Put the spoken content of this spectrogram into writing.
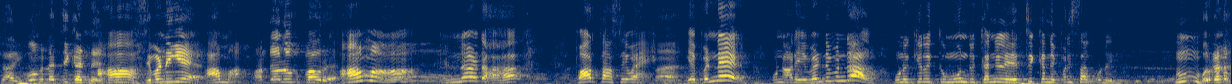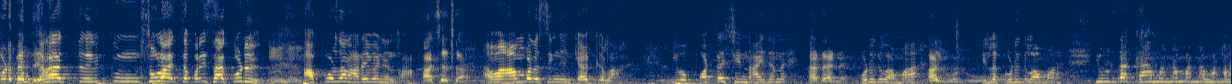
யார் இவங்க நெத்தி கண்ணு ஆ. சிவனிங்க ஆமா. அந்த அளவுக்கு பவரு ஆமா. என்னடா? பார்த்தான் சிவன். ஏ பெண்ணே உன்னை அடைய வேண்டும் என்றால் உனக்கு இருக்கும் மூன்று கண்ணில் எற்றி கண்ணை பரிசா கொடு. ஒரு கண்ணு கூட கராத்தில் இருக்கும் சூலாயத்தை பரிசா கொடு. அப்பொழுதுதான் அடைவேன் என்றான். அவன் ஆம்பளை சிங்கம் கேட்கலாம். இவ பொட்டச்சி நாய் தானே? அதானே. கொடுக்கலாமா? இல்ல கொடுக்கலாமா? இவனுக்கு தான் காம நம்ம நம்ம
